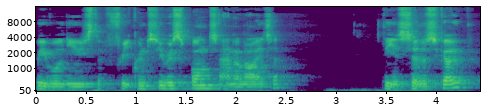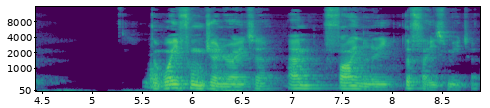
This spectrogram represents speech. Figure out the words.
We will use the frequency response analyzer, the oscilloscope, the waveform generator, and finally the phase meter.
